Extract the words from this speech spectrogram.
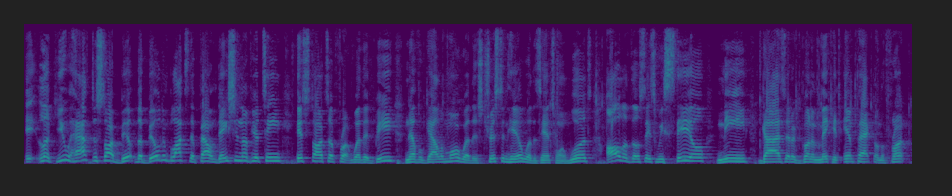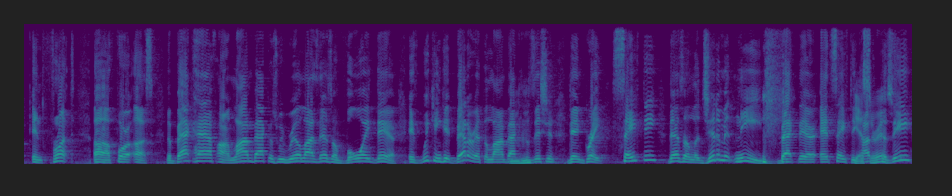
It, look, you have to start build the building blocks, the foundation of your team. It starts up front, whether it be Neville Gallimore, whether it's Trysten Hill, whether it's Antwaun Woods, all of those things. We still need guys that are going to make an impact on the front in front uh, for us. The back half, our linebackers, we realize there's a void there. If we can get better at the linebacker Mm-hmm. position, then great. Safety, there's a legitimate need back there at safety. Yes, there is. Kazee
